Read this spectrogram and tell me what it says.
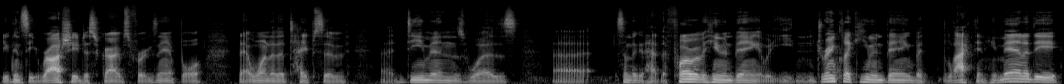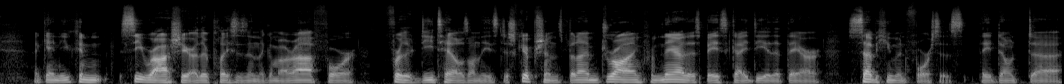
You can see Rashi describes, for example, that one of the types of uh, demons was uh, something that had the form of a human being. It would eat and drink like a human being, but lacked in humanity. Again, you can see Rashi or other places in the Gemara for further details on these descriptions, but I'm drawing from there this basic idea that they are subhuman forces. They don't uh,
